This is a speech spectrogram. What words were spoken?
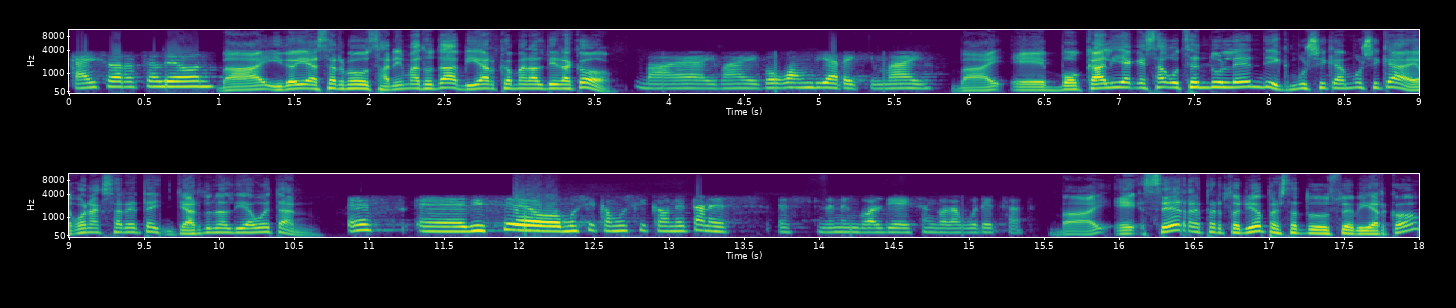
Kaixo Arratsaldeon. Bai, Idoia zer moduz animatuta biharko emanaldirako? Bai, bai, gogo handiarekin, bai. Bai, e, bokaliak ezagutzen du lehendik, musika, musika, egonak zarete jardunaldi hauetan? Ez, eh, edizio musika musika honetan ez ez lehenengo aldia izango da guretzat. Bai, e, zer repertorio prestatu duzu biharko?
